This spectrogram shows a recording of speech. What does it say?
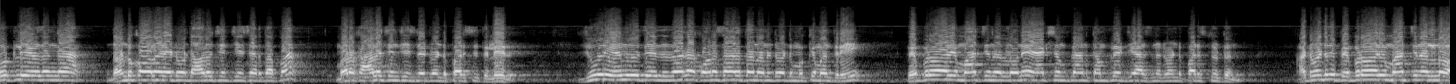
ఓట్లు ఏ విధంగా దండుకోవాలనేటువంటి ఆలోచన చేశారు తప్ప మరొక ఆలోచన చేసినటువంటి పరిస్థితి లేదు. జూన్ ఎనిమిదో తేదీ దాకా కొనసాగుతానన్నటువంటి ముఖ్యమంత్రి ఫిబ్రవరి మార్చి నెలలోనే యాక్షన్ ప్లాన్ కంప్లీట్ చేయాల్సినటువంటి పరిస్థితి ఉంటుంది. అటువంటిది ఫిబ్రవరి మార్చి నెలలో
